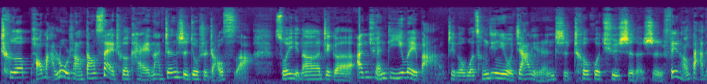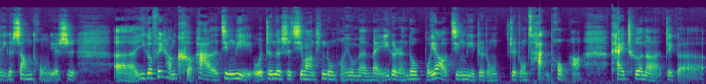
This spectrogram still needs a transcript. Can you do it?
车跑马路上当赛车开，那真是就是找死啊！所以呢，这个安全第一位吧。这个我曾经也有家里人是车祸去世的，是非常大的一个伤痛，也是，呃，一个非常可怕的经历。我真的是希望听众朋友们每一个人都不要经历这种这种惨痛哈。开车呢，这个。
